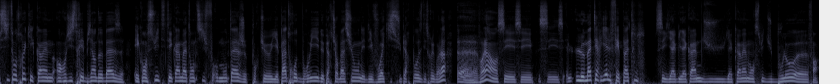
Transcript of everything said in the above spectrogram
si ton truc est quand même enregistré bien de base et qu'ensuite t'es quand même attentif au montage pour qu'il y ait pas trop de bruit de perturbation des, des voix qui se superposent des trucs voilà. Euh, voilà hein, c'est c'est c'est c'est- le matériel fait pas tout. Il y a, y a quand même du il y a quand même ensuite du boulot euh, enfin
